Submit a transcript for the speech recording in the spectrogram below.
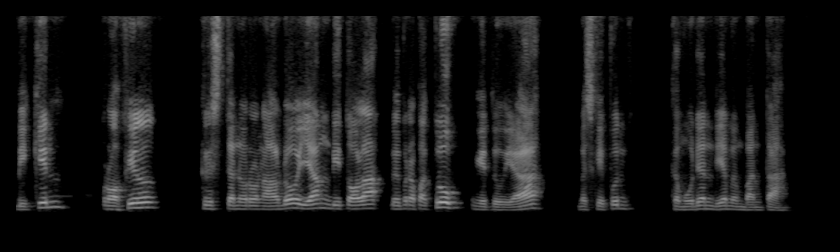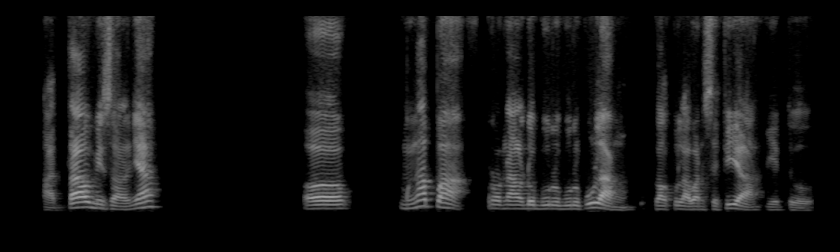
bikin profil Cristiano Ronaldo yang ditolak beberapa klub gitu ya, meskipun kemudian dia membantah. Atau misalnya, uh, mengapa Ronaldo buru-buru pulang waktu lawan Sevilla gitu?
